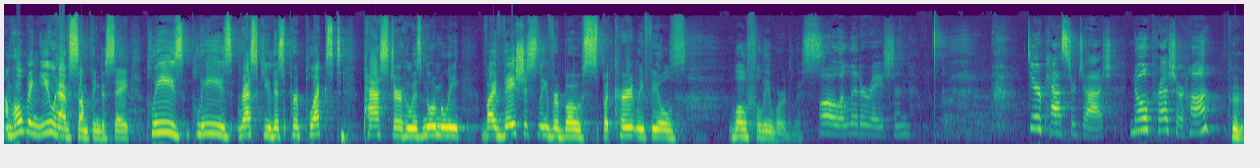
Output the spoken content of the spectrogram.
I'm hoping you have something to say. Please, please rescue this perplexed pastor who is normally vivaciously verbose but currently feels woefully wordless. Oh, alliteration. Dear Pastor Josh, no pressure, huh? Hmm.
